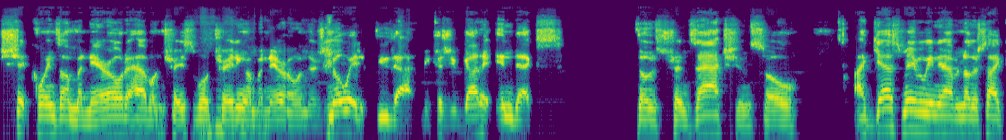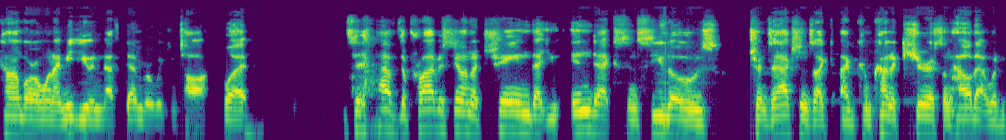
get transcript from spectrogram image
shit coins on Monero to have untraceable trading on Monero, and there's no way to do that because you've got to index those transactions. So I guess maybe we need to have another side combo, or when I meet you in ETHDenver, we can talk. But to have the privacy on a chain that you index and see those transactions, like I'm kind of curious on how that would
